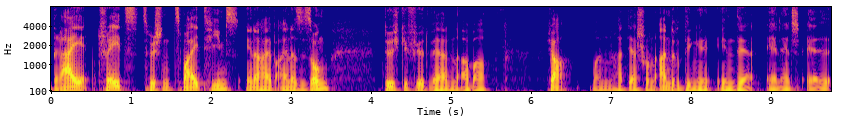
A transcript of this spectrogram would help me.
drei Trades zwischen zwei Teams innerhalb einer Saison durchgeführt werden. Aber ja, man hat ja schon andere Dinge in der NHL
